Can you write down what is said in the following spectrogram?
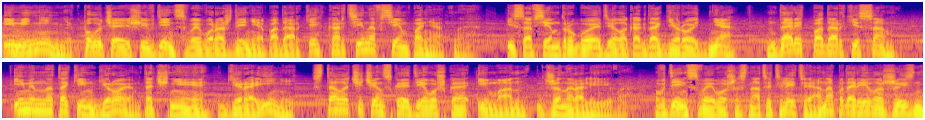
Именинник, получающий в день своего рождения подарки, картина всем понятная. И совсем другое дело, когда герой дня дарит подарки сам. Именно таким героем, точнее героиней, стала чеченская девушка Иман Джанаралиева. В день своего 16-летия она подарила жизнь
